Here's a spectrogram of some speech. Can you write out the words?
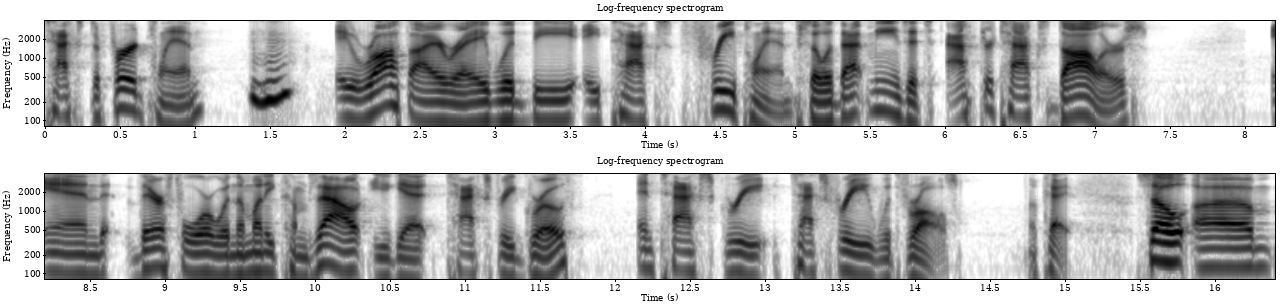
tax deferred plan. A Roth IRA would be a tax free plan. So, what that means it's after tax dollars and therefore when the money comes out, you get tax-free growth and tax-free tax-free withdrawals. Okay. So, um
